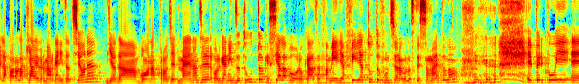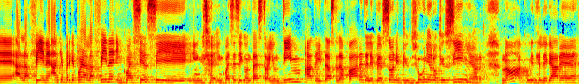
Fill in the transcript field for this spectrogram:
la parola chiave per me è organizzazione, io da buona project manager organizzo tutto, che sia lavoro, casa, famiglia, figlia, tutto funziona con lo stesso metodo e per cui eh, alla fine, anche perché poi alla fine in qualsiasi, in, cioè, in qualsiasi contesto hai un team, ha dei task da fare, delle persone più junior o più senior no? a cui delegare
